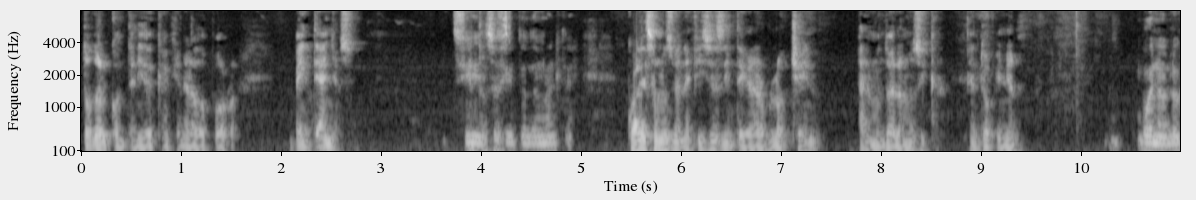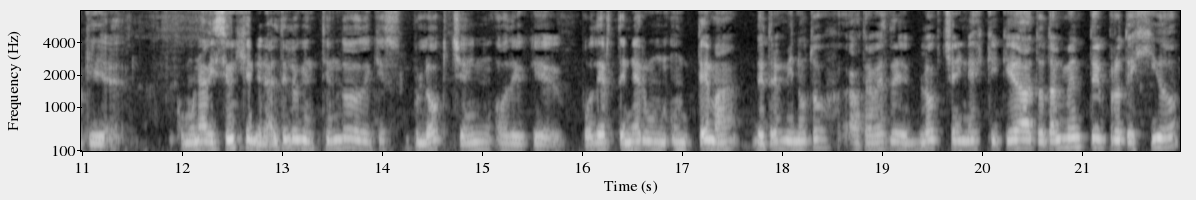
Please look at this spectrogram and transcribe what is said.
todo el contenido que han generado por 20 años. Sí, Entonces, sí, totalmente. ¿Cuáles son los beneficios de integrar blockchain al mundo de la música, en tu opinión? Bueno, lo que como una visión general de lo que entiendo de que es blockchain o de que poder tener un, tema de tres minutos a través de blockchain es que queda totalmente protegido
